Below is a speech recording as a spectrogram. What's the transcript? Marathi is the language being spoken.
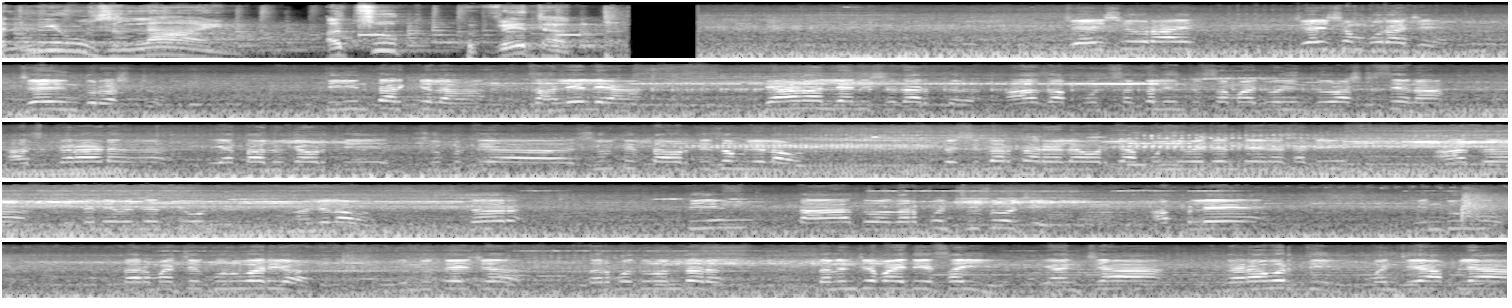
द न्यूज लाईन अचूक वेधक. जय शिवराय जय शंभूराजे जय हिंदू राष्ट्र. तीन तारखेला झालेल्या त्या आल्या निषेधार्थ आज आपण सकल हिंदू समाज व हिंदू राष्ट्र सेना आज कराड या तालुक्यावरती शिवती शिवतीर्थावरती जमलेलो आहोत. तहसीलदार कार्यालयावरती आपण निवेदन देण्यासाठी आज इथे निवेदन देऊन आलेलो आहोत. तर तीन दहा दोन हजार पंचवीस रोजी आपले हिंदू धर्माचे गुरुवर्य हिंदू तेज धर्मधुरंधर धनंजयबाई देसाई यांच्या घरावरती म्हणजे आपल्या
